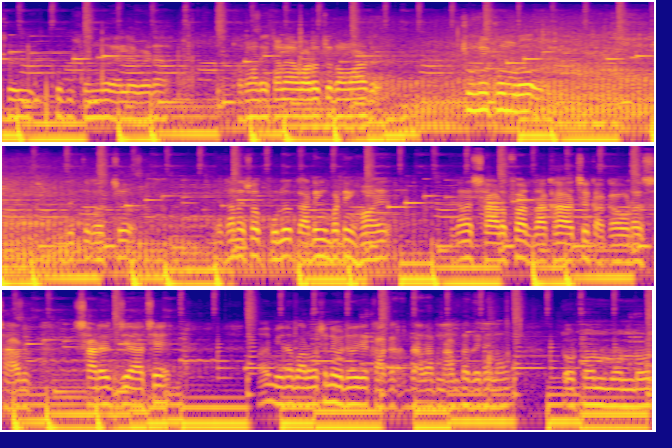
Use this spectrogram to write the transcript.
সেই খুবই সুন্দর অ্যালোভেরা। তোমার এখানে আবার হচ্ছে তোমার চুনি কুমড়ো দেখতে পাচ্ছ। এখানে সব ফুলের কাটিং ফাটিং হয়। এখানে সার ফার রাখা আছে, কাকা ওরা সার, সারের যে আছে। আমি বিনা পারমিশনে ভিডিও যে কাকা, দাদার নামটা দেখে নাও। টোটন মণ্ডল।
